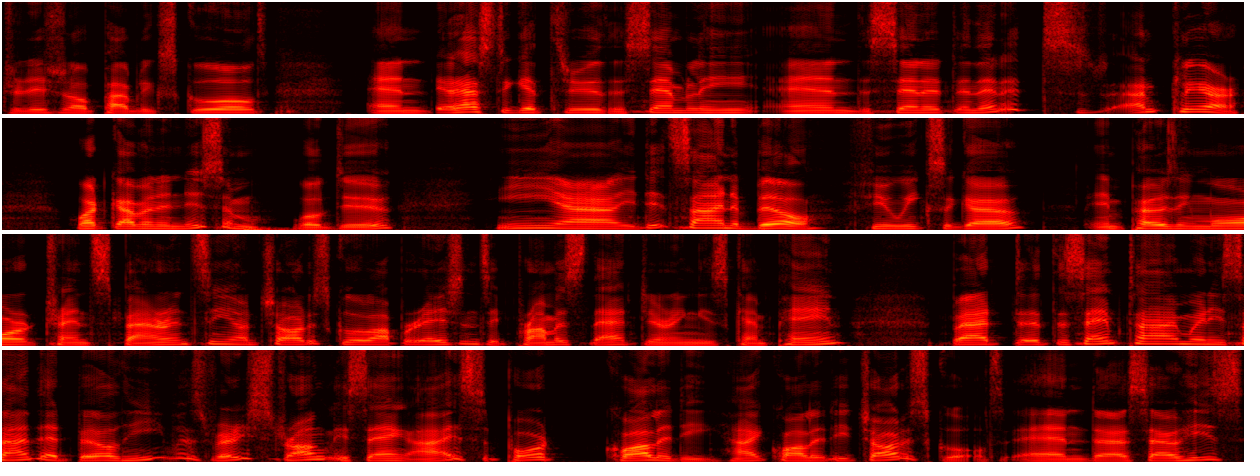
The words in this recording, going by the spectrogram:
traditional public schools, and it has to get through the assembly and the senate, and then it's unclear what Governor Newsom will do. He uh, he did sign a bill a few weeks ago imposing more transparency on charter school operations. He promised that during his campaign. But at the same time, when he signed that bill, he was very strongly saying, I support quality, high quality charter schools. And uh, so he's,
